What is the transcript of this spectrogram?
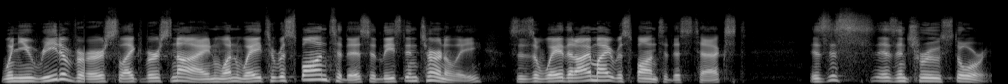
when you read a verse like verse 9, one way to respond to this, at least internally, this is a way that I might respond to this text, is this isn't true story.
